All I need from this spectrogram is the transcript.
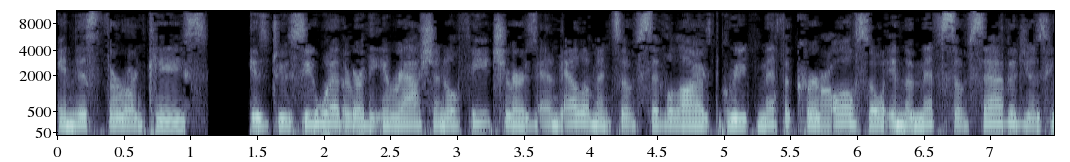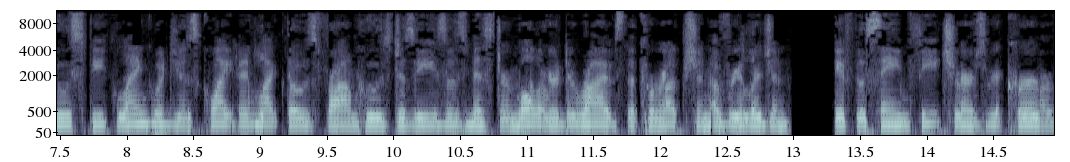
in this third case, is to see whether the irrational features and elements of civilized Greek myth occur also in the myths of savages who speak languages quite unlike those from whose diseases Mr. Muller derives the corruption of religion. If the same features recur,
